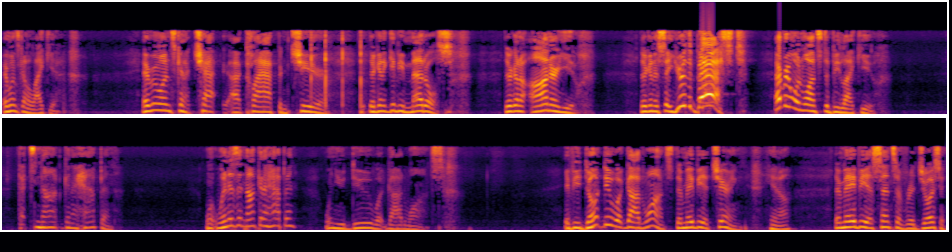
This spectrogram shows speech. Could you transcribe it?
Everyone's going to like you. Everyone's going to chat, uh, clap and cheer. They're going to give you medals. They're going to honor you. They're going to say, You're the best. Everyone wants to be like you. That's not going to happen. When is it not going to happen? When you do what God wants. If you don't do what God wants, there may be a cheering, you know. There may be a sense of rejoicing.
